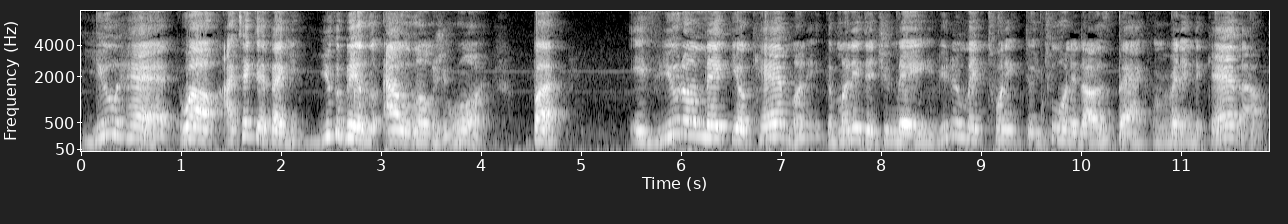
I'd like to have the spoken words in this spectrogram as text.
you had well, I take that back. You, you could be out as long as you want, but if you don't make your cab money, the money that you made, if you don't make twenty to two hundred dollars back from renting the cab out,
